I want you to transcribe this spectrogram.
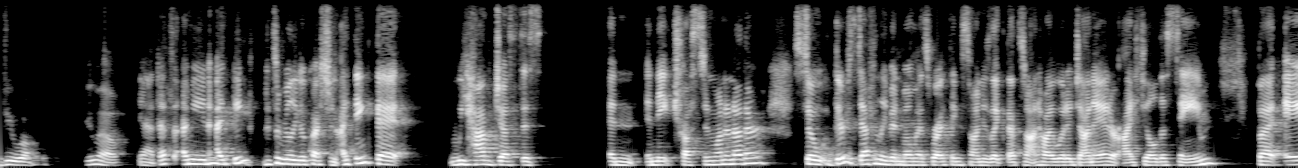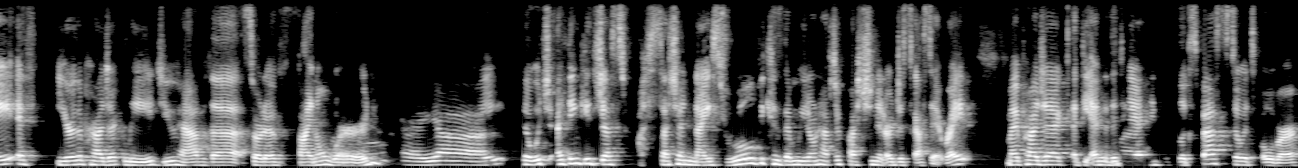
duo? duo Yeah, that's, I mean, I think that's a really good question. I think that we have just this an innate trust in one another. So there's definitely been moments where I think Sonia's like, that's not how I would have done it, or I feel the same. But A, if you're the project lead, you have the sort of final word, Okay, yeah, right? So, which I think is just such a nice rule because then we don't have to question it or discuss it, right? My project at the end of the day, I think it looks best, so it's over.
